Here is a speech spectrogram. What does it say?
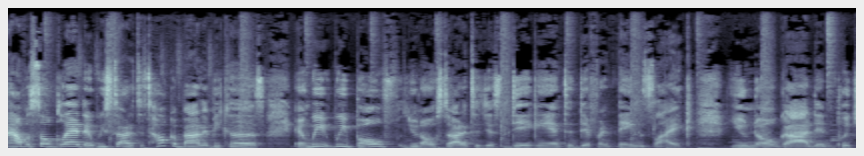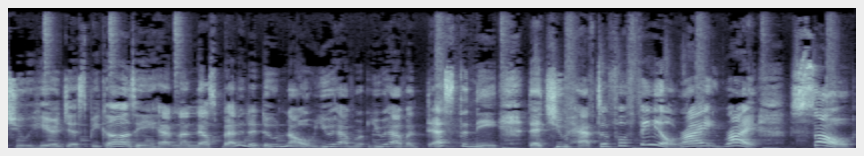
I was so glad that we started to talk about it because and we we both, you know, started to just dig into different things like, you know, God didn't put you here just because he didn't have nothing else better to do. No, you have you have a destiny that you have to fulfill, right? Right. So,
